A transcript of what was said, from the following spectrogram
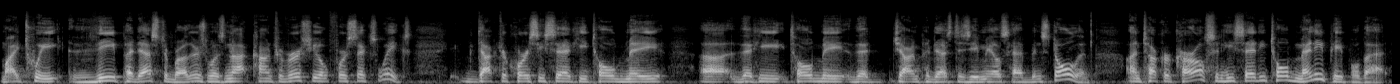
My tweet, the Podesta brothers, was not controversial for six weeks. Dr. Corsi said he told me uh, that he told me that John Podesta's emails had been stolen. On Tucker Carlson, he said he told many people that.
